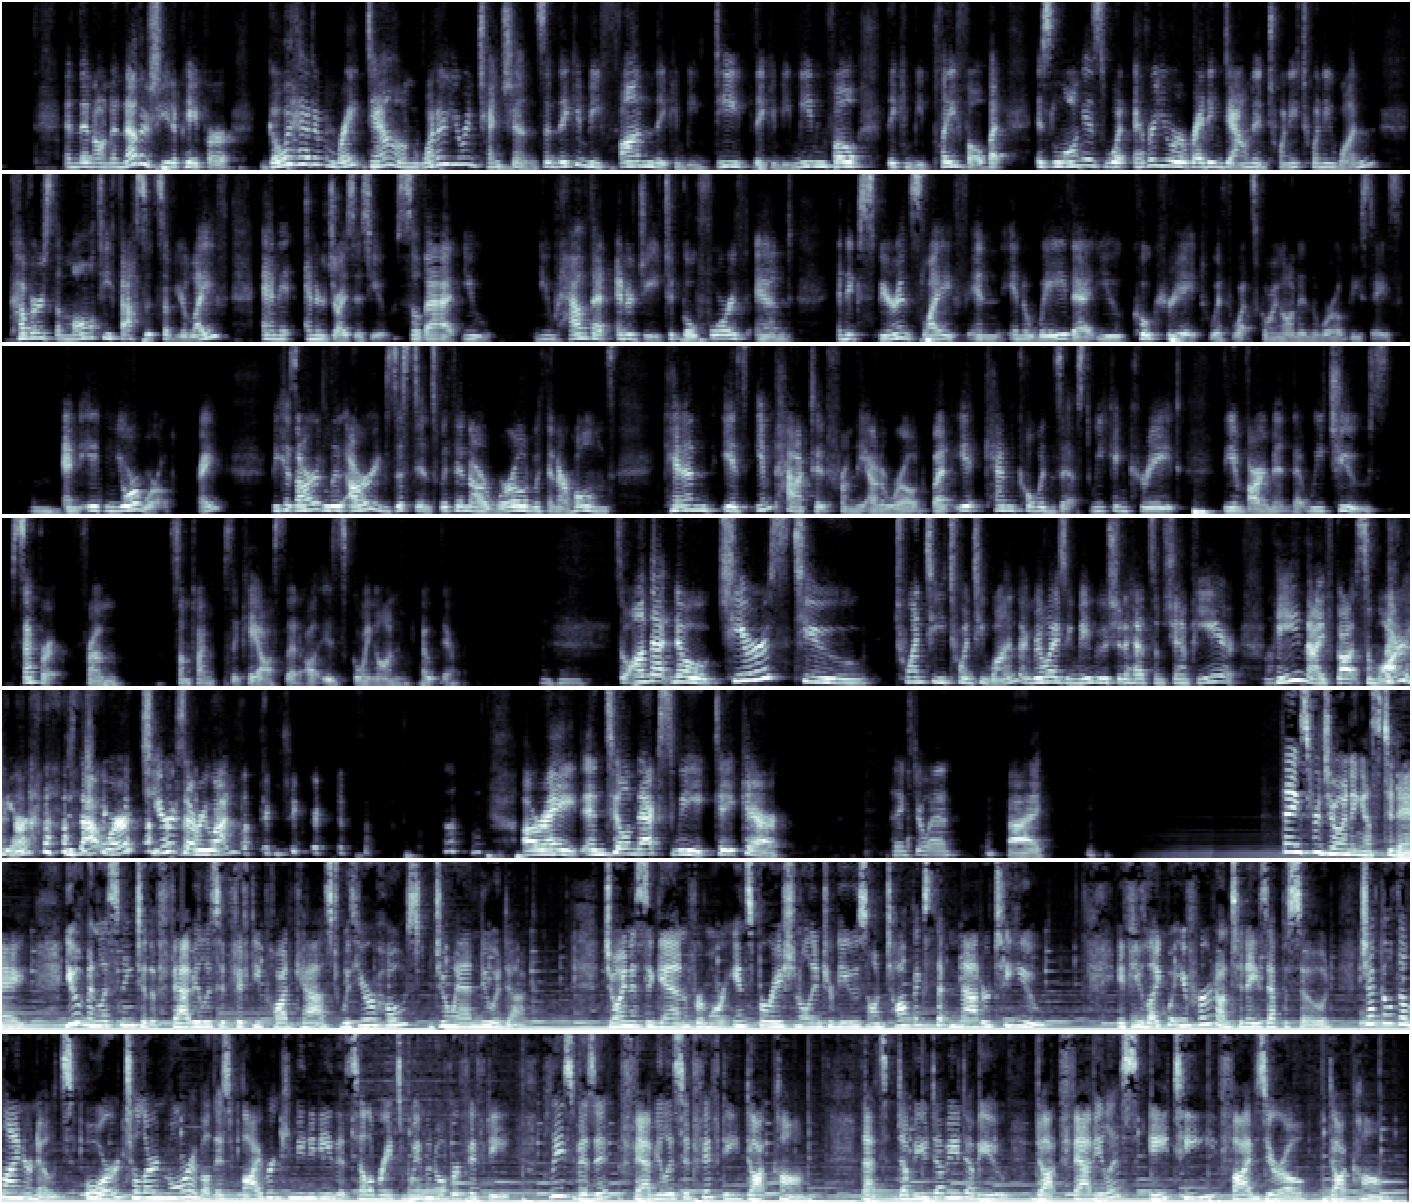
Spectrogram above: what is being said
and then on another sheet of paper, go ahead and write down what are your intentions. And they can be fun, they can be deep, they can be meaningful, they can be playful. But as long as whatever you are writing down in 2021 covers the multifacets of your life and it energizes you so that you you have that energy to go forth and and experience life in in a way that you co-create with what's going on in the world these days mm. and in your world right because our our existence within our world within our homes can is impacted from the outer world but it can coexist. We can create the environment that we choose separate from sometimes the chaos that is going on out there. Mm-hmm. so on that note cheers to 2021 i'm realizing maybe we should have had some champagne pain i've got some water here. Does that work? Cheers everyone. Cheers. All right. Until next week, take care. Thanks, Joanne. Bye. Thanks for joining us today. You've been listening to the Fabulous at 50 podcast with your host, Joanne Neweduk. Join us again for more inspirational interviews on topics that matter to you. If you like what you've heard on today's episode, check out the liner notes, or to learn more about this vibrant community that celebrates women over 50, please visit fabulousat50.com. That's www.fabulousat50.com.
